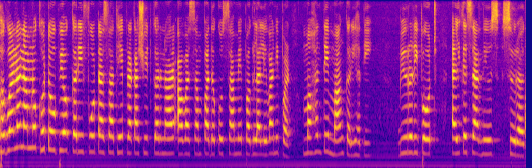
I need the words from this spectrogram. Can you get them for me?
ભગવાનના નામનો ખોટો ઉપયોગ કરી ફોટા સાથે પ્રકાશિત કરનાર આવા સંપાદકો સામે પગલાં લેવાની પણ મહંતે માંગ કરી હતી bureau report LK star news Surat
